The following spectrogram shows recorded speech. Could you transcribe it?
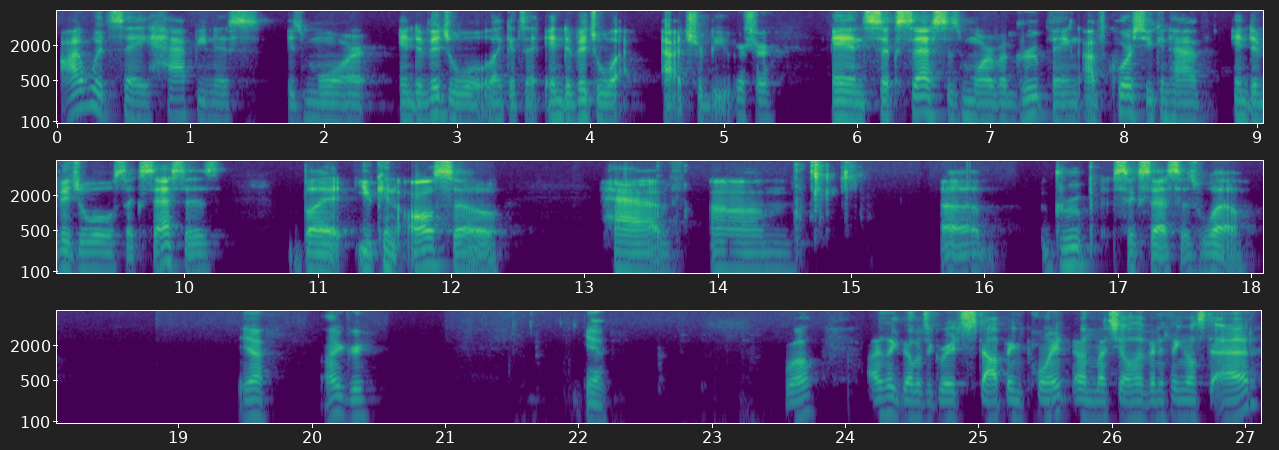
I would say happiness is more individual, like it's an individual attribute. for sure and success is more of a group thing. Of course, you can have individual successes, but you can also have um, a group success as well. Yeah, I agree. Yeah. Well, I think that was a great stopping point, unless y'all have anything else to add.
